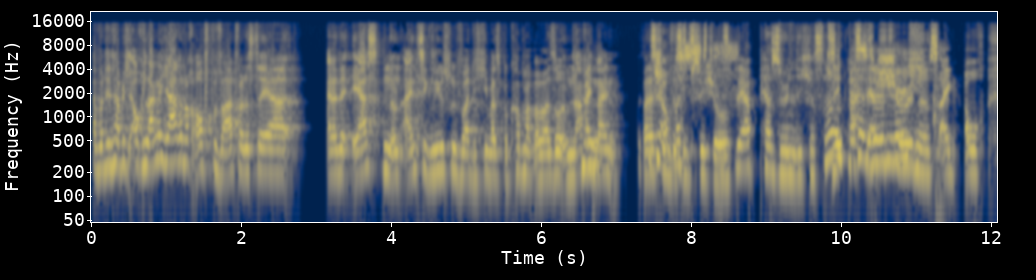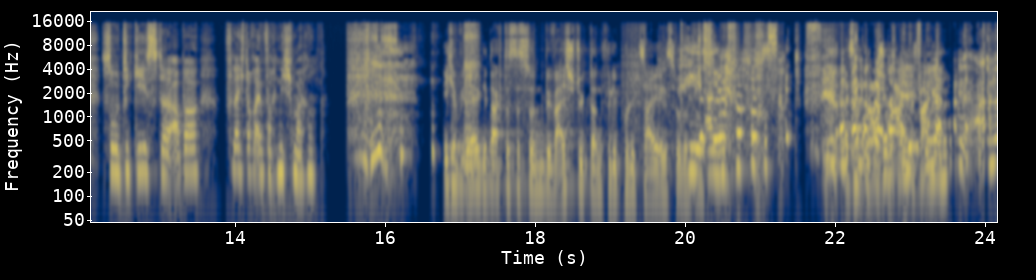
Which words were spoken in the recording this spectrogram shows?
aber den habe ich auch lange Jahre noch aufbewahrt, weil das der einer der ersten und einzigen Liebesbriefe war, die ich jemals bekommen habe. Aber so im Nachhinein war das ist ja schon ein bisschen Psycho. Sehr Persönliches, ne? Sehr Und was sehr Schönes, auch so die Geste, aber vielleicht auch einfach nicht machen. Ich habe eher gedacht, dass das so ein Beweisstück dann für die Polizei ist oder Nee, so. Es hat da schon angefangen. Nein, ah, nein,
